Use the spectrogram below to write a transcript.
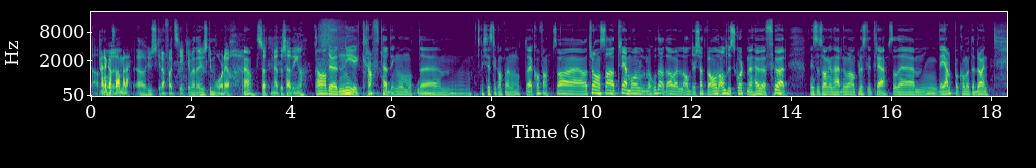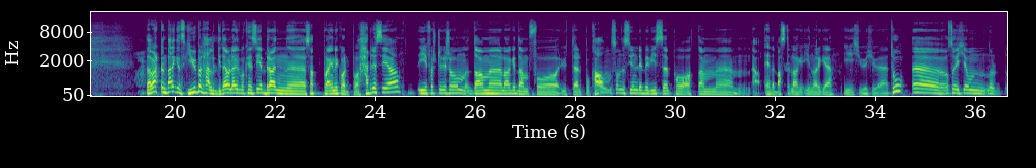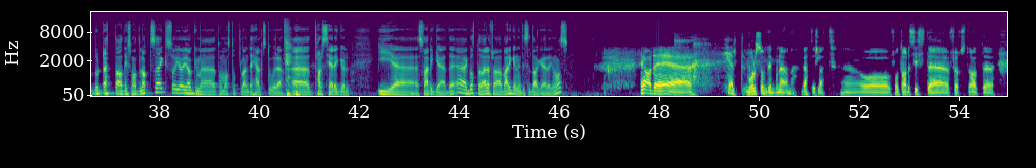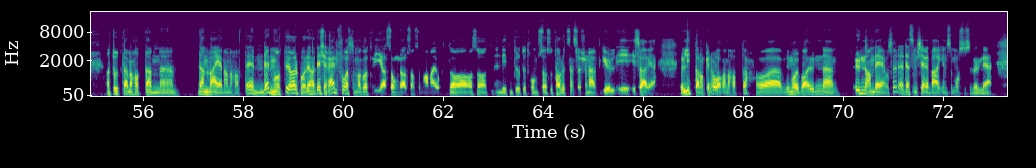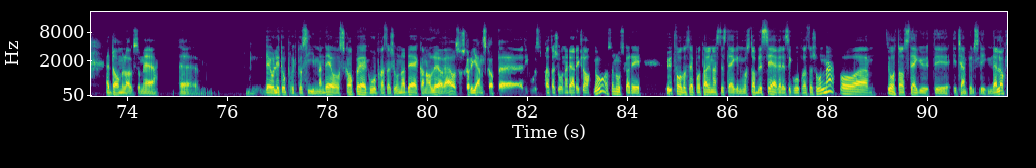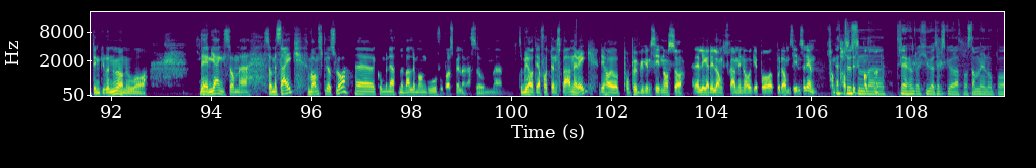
Ja, Ja, det kan nå- stemme, det. Ja, husker jeg faktisk ikke, men jeg husker målet, ja. Ja. 17 meters Ja, Han hadde jo en ny kraftheading nå mot uh, siste kampen nå mot uh, Koffa. Så eh, jeg tror han sa tre mål med hodet. Det har vel aldri skjedd, for han har aldri skåret med hodet før denne sesongen. her. Nå har han plutselig tre, så det, mm, det hjelper å komme til Brann. Det har vært en bergensk jubelhelg. Det er vel det man kunne si. Brann uh, satt poengrekord på herresida i førstedivisjon. Damelaget de får utdelt pokalen som det synlige beviset på at de eh, ja, er det beste laget i Norge i 2022. Uh, og så ikke om når, når dette liksom hadde lagt seg, så gjør jaggu med Thomas Totland det helt store. Eh, tar seriegull i eh, Sverige. Det er godt å være fra Bergen i disse dager, Jonas. Ja, det er helt voldsomt imponerende, rett og slett. Eh, Og for å ta det siste først, at, eh, at Totland har hatt den, eh, den veien han har hatt, det er, en- det er en måte å gjøre det på. Det er, ikke rent få som har gått via Sogndal, sånn som han har gjort, og, og så en liten tur til Tromsø, og så tar du et sensasjonelt gull i, i Sverige. Det er litt av noen år han har hatt, da, og vi må jo bare unne, unne han det. Og så er det det som skjer i Bergen, som også selvfølgelig er et damelag som er eh, det er jo litt oppbrukt å si, men det å skape gode prestasjoner, det kan alle gjøre. Og så skal du gjenskape de gode prestasjonene. Det har de klart nå. Og så nå skal de utfordre seg på å ta de neste stegene med å stabilisere disse gode prestasjonene. Og eh, da ta et steg ut i, i Champions League. Men det er lagt en grunnmur nå. og det er en gjeng som, eh, som er seig, vanskelig å slå, eh, kombinert med veldig mange gode fotballspillere som, eh, som gjør at de har fått en spennende rigg. De har jo på publikumssiden også der ligger de langt fremme i Norge på, på damesiden, så det er en fantastisk partner. 1320 tilskuere på Stemmemyr nå på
